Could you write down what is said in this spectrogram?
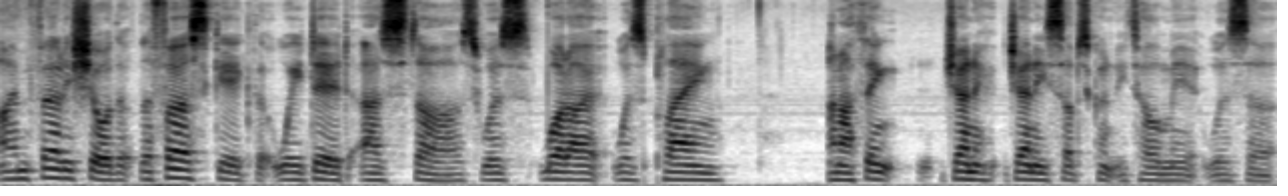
I'm fairly sure that the first gig that we did as stars was what I was playing, and I think Jenny, Jenny subsequently told me it was uh,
